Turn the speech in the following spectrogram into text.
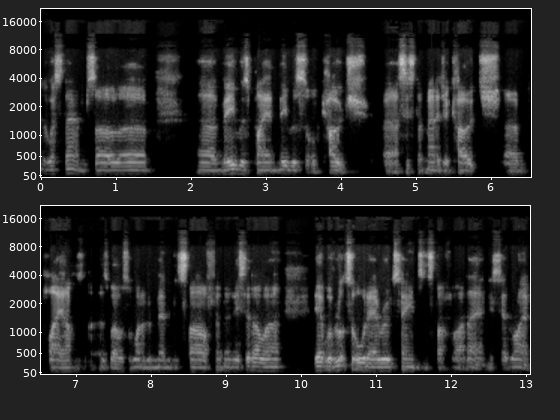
to West Ham. So um, um, he was playing. He was sort of coach, uh, assistant manager, coach, um, player as well. So one of the members of staff. And then he said, "Oh, uh, yeah, we've looked at all their routines and stuff like that." And he said, "Right,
